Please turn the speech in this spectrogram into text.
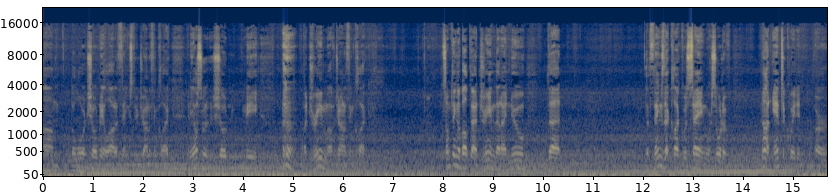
um, the Lord showed me a lot of things through Jonathan Kleck, and He also showed me a dream of Jonathan Kleck. Something about that dream that I knew that the things that Kleck was saying were sort of not antiquated, or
